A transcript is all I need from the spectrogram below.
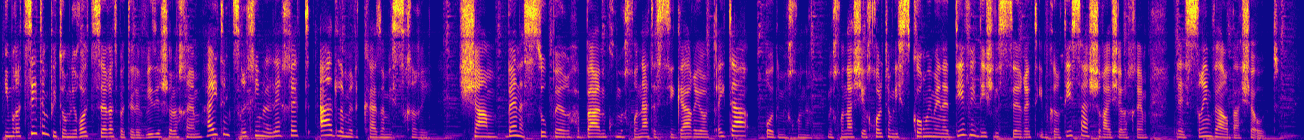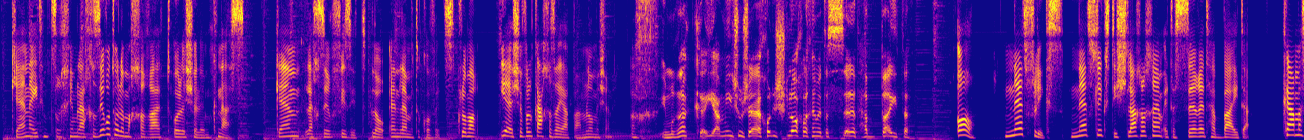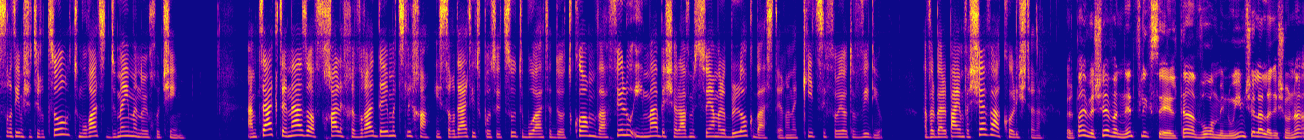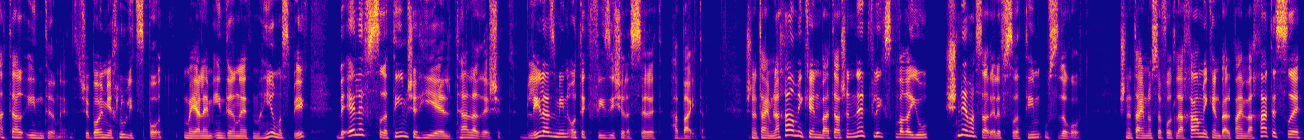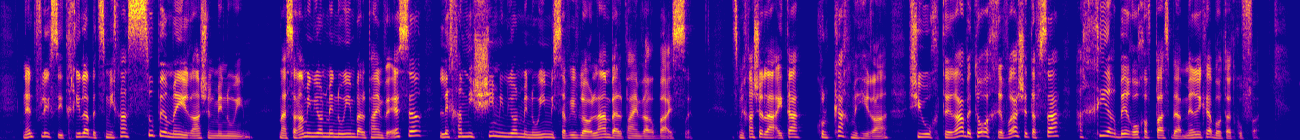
אם רציתם פתאום לראות סרט בטלוויזיה שלכם, הייתם צריכים ללכת עד למרכז המסחרי. שם, בין הסופר, הבנק ומכונת הסיגריות, הייתה עוד מכונה. מכונה שיכולתם לשכור ממנה DVD של סרט עם כרטיס האשראי שלכם ל-24 שעות. כן, הייתם צריכים להחזיר אותו למחרת או לשלם קנס. כן, להחזיר פיזית. לא, אין להם את הקובץ. כלומר, יש, אבל ככה זה היה פעם, לא משנה. אך, אם רק היה מישהו שהיה יכול לשלוח לכם את הסרט הביתה. או, נטפליקס. נטפליקס תשלח לכם את הסרט הביתה. כמה סרטים שתרצו, תמורת דמי מנוי חודשיים. ההמצאה הקטנה הזו הפכה לחברה די מצליחה. היא שרדה את התפוצצות בועת הדוט קום, ואפילו איימה בשלב מסוים על בלוקבאסטר, ענקית ספריות הוידאו. אבל ב-2007 הכל השתנה. ב-2007 נטפליקס העלתה עבור המנויים שלה לראשונה אתר אינטרנט, שבו הם יכלו לצפות, אם היה להם אינטרנט מהיר מספיק, באלף סרטים שהיא העלתה לרשת, בלי להזמין עותק פיזי של הסרט הביתה. שנתיים לאחר מכן, באתר של נטפליקס כבר היו 12 אלף סרטים וסדרות. שנתיים נוספות לאחר מכן, ב-2011, נטפליקס התחילה בצמיחה סופר מהירה של מנויים. מ-10 מיליון מנויים ב-2010 ל-50 מיליון מנויים מסביב לעולם ב-2014. הצמיחה שלה הייתה כל כך מהירה, שהיא הוכתרה בתור החברה שתפסה הכי הרבה רוחב פס באמריקה באותה תקופה.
